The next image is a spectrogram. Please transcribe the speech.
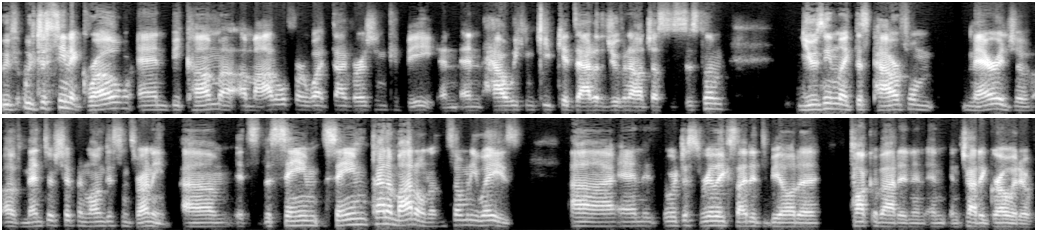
we've we've just seen it grow and become a, a, model for what diversion could be and and how we can keep kids out of the juvenile justice system using like this powerful marriage of, of mentorship and long distance running. Um, it's the same same kind of model in so many ways. Uh, and it, we're just really excited to be able to talk about it and, and, and try to grow it over,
